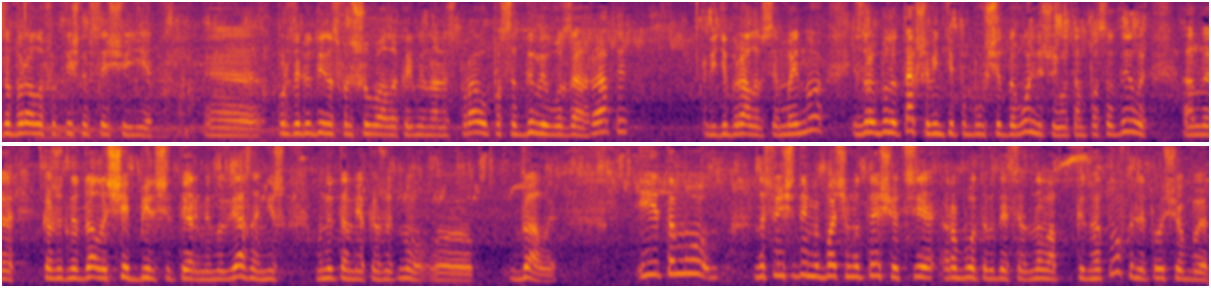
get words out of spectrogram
забирали фактично все, що є. Е, Проти людини сфальшували кримінальну справу, посадили його за грати. Відібрали все майно і зробили так, що він типу, був ще довольний, що його там посадили, але кажуть, не дали ще більший термін ув'язнення, ніж вони там, як кажуть, ну е, дали. І тому на сьогоднішній день ми бачимо те, що ці роботи ведеться нова підготовка для того, щоб е,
